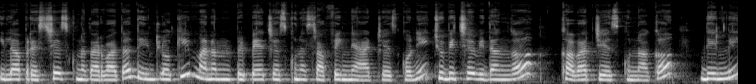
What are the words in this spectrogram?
ఇలా ప్రెస్ చేసుకున్న తర్వాత దీంట్లోకి మనం ప్రిపేర్ చేసుకున్న స్టఫింగ్ని యాడ్ చేసుకొని చూపించే విధంగా కవర్ చేసుకున్నాక దీన్ని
